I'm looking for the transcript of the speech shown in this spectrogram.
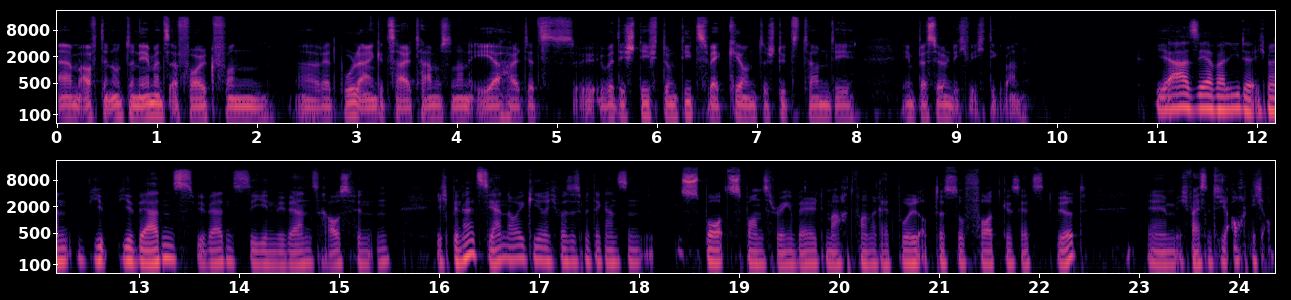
ähm, auf den Unternehmenserfolg von äh, Red Bull eingezahlt haben, sondern eher halt jetzt über die Stiftung die Zwecke unterstützt haben, die ihm persönlich wichtig waren. Ja, sehr valide. Ich meine, wir, wir werden es wir werden's sehen, wir werden es rausfinden. Ich bin halt sehr neugierig, was es mit der ganzen Sport-Sponsoring-Welt macht von Red Bull, ob das so fortgesetzt wird. Ähm, ich weiß natürlich auch nicht, ob,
